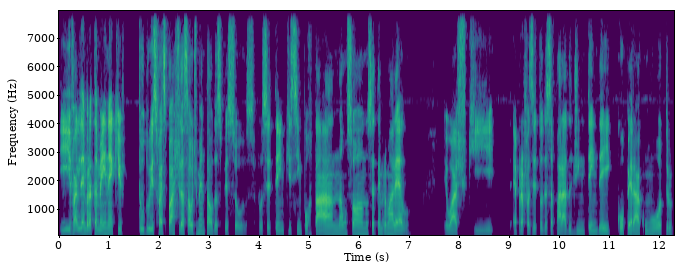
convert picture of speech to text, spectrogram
E vale lembrar também, né, que tudo isso faz parte da saúde mental das pessoas. Você tem que se importar não só no Setembro Amarelo. Eu acho que é para fazer toda essa parada de entender e cooperar com o outro,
